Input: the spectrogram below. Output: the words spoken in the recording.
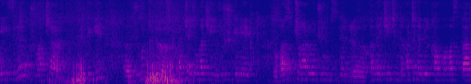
негизи эле ушул акча бирлиги э, жүгүртүүдө канча жылга чейин жүрүш керек басып чыгаруу үчүн сиздер э, кандай чечимди канчада бир кабыл аласыздар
